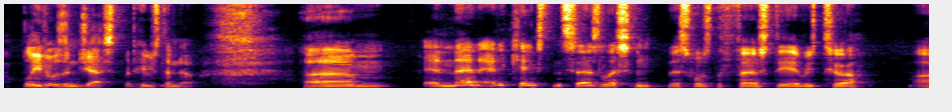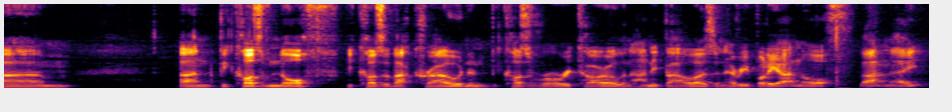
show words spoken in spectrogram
I believe it was in jest, but who's to know? Um, and then Eddie Kingston says, listen, this was the first day of his tour. Um, and because of North, because of that crowd, and because of Rory Coyle and Annie Bowers and everybody at North that night,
